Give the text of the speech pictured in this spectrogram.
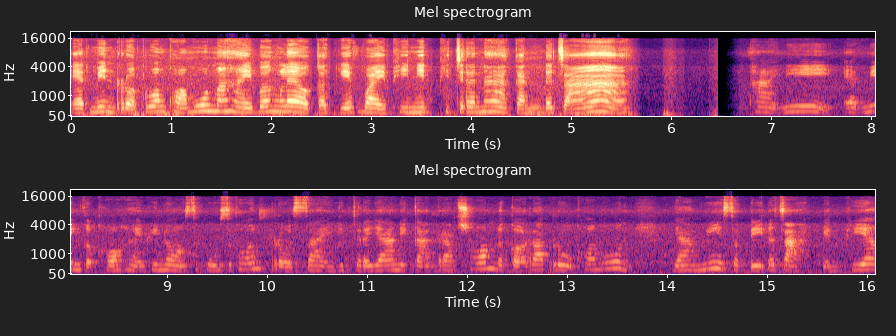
แอดมินรวบรวมข้อมูลมาให้เบิงแล้วก็เก็บไว้พินิจพิจารณากันเด้อจ้า ท้ายนี้แอดมินก็ขอให้พี่น้องสกูสกคนโปรดใส่วิจารณญาณในการรับชมและก็รับรู้ข้อมูล อย่างมีสติเด้อจ้ะเป็นเพียง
